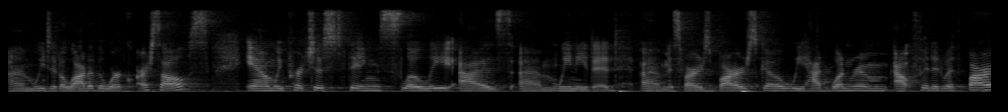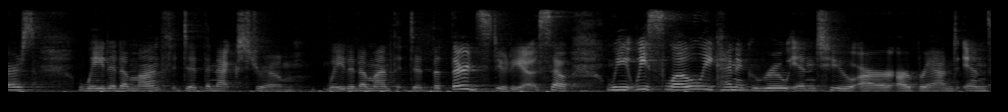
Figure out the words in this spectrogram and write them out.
Um, we did a lot of the work ourselves and we purchased things slowly as um, we needed. Um, as far as bars go, we had one room outfitted with bars, Waited a month, did the next room, waited a month, did the third studio. So we, we slowly kind of grew into our, our brand, and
